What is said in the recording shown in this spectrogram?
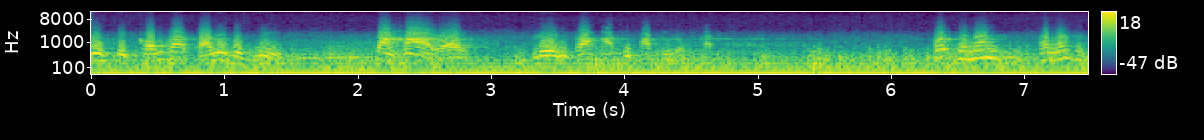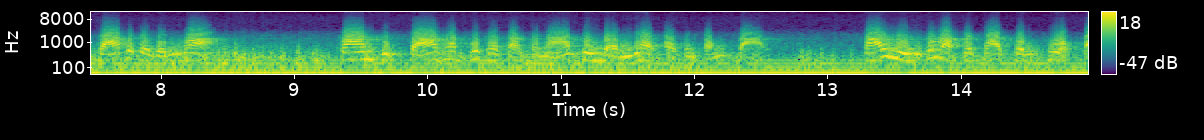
ลูกศิษย์ของพระสารีบุตรนี่ตั้งห้าร้อยเรียนพระอภิธรรมปิฎกกัน เพราะฉะนั้นท่านนักศึกษาก็จะเห็นว่า การศึกษาพระพุทธศาสนาจึงแบ่งแยกออกเป็นสองสาย สายหนึ่งสำหรับประชาชนทั่วไป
